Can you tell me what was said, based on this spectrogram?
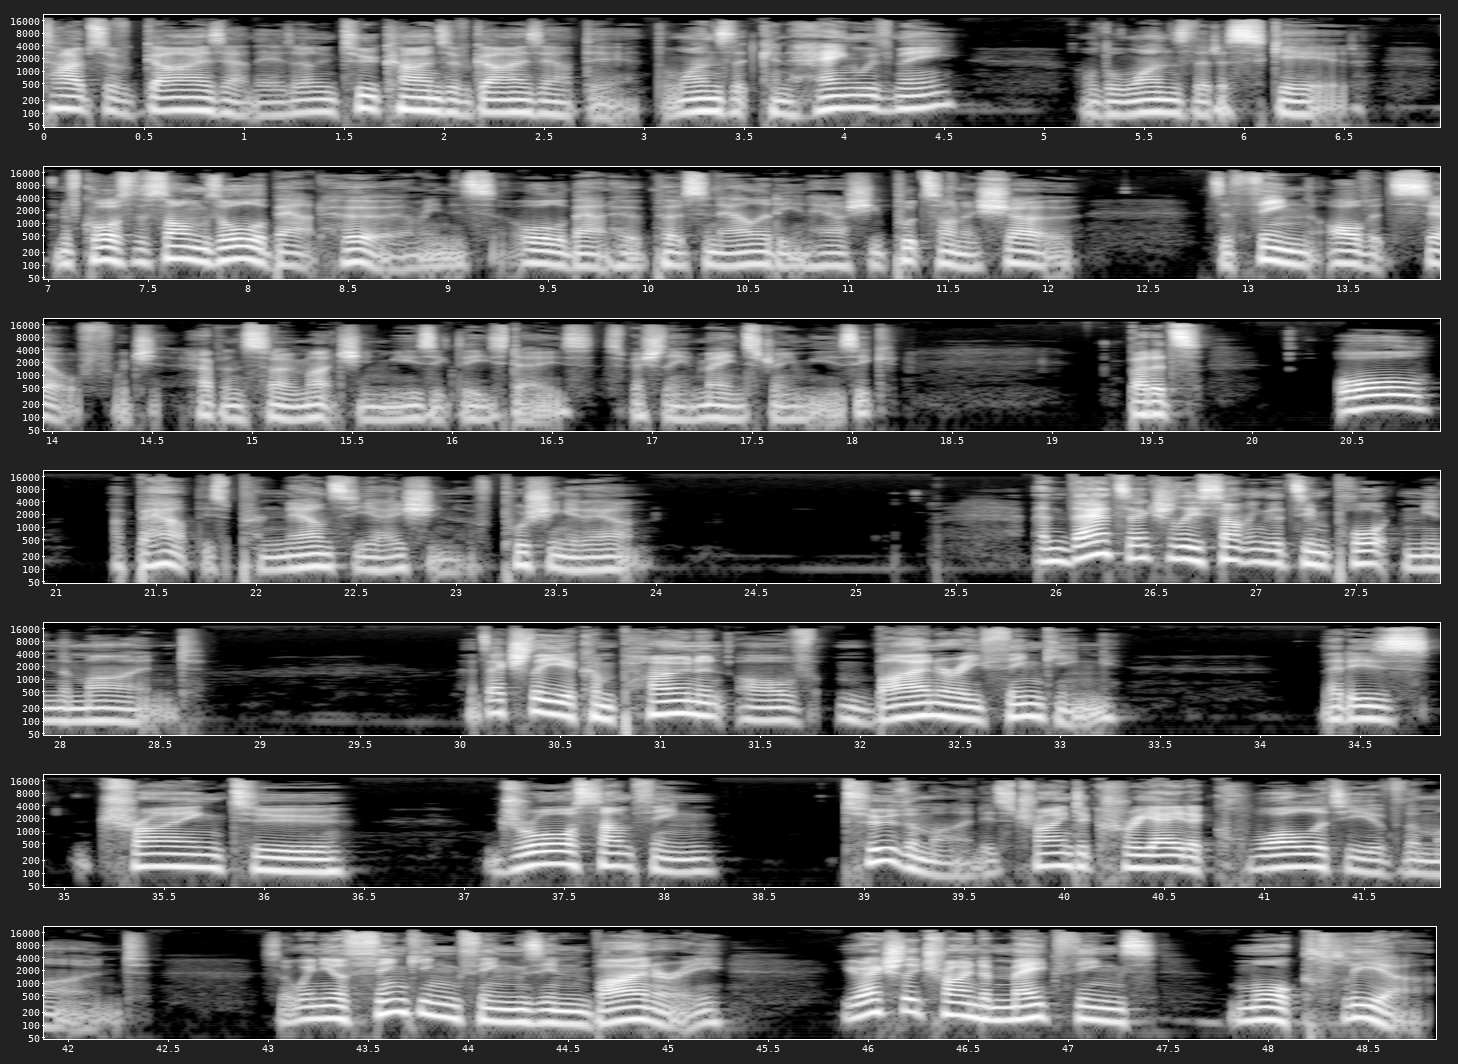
types of guys out there. There's only two kinds of guys out there the ones that can hang with me or the ones that are scared. And of course, the song's all about her. I mean, it's all about her personality and how she puts on a show. It's a thing of itself, which happens so much in music these days, especially in mainstream music. But it's all about this pronunciation of pushing it out. And that's actually something that's important in the mind. That's actually a component of binary thinking that is trying to draw something to the mind. It's trying to create a quality of the mind. So when you're thinking things in binary, you're actually trying to make things more clear,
